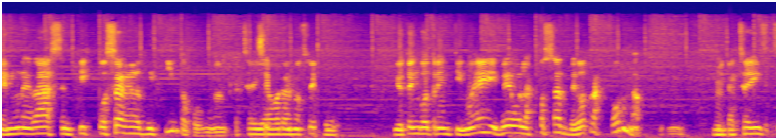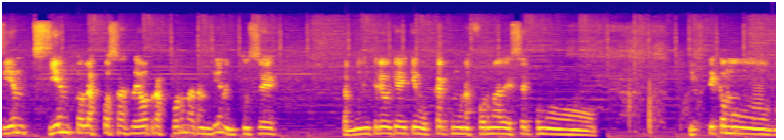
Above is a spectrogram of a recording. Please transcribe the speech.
en una edad sentí cosas distintas, pues, ¿cachai? Y ahora no sé, pues, yo tengo 39 y veo las cosas de otra forma, ¿me cachai? Siento las cosas de otra forma también, entonces también creo que hay que buscar como una forma de ser como que esté como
